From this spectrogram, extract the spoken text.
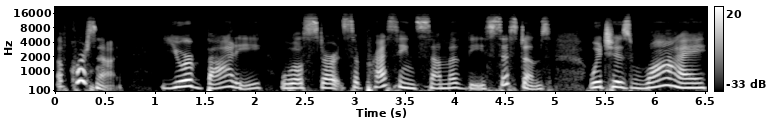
Of course not your body will start suppressing some of these systems, which is why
